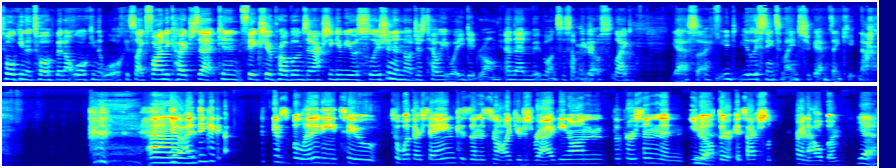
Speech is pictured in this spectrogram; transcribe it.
talking the talk but not walking the walk. It's like find a coach that can fix your problems and actually give you a solution and not just tell you what you did wrong and then move on to something else. Like, yeah, so you, you're listening to my Instagram. Thank you. Nah. Um, yeah, I think it gives validity to to what they're saying because then it's not like you're just ragging on the person and you know Yeah. they're it's actually trying to help them. Yeah.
